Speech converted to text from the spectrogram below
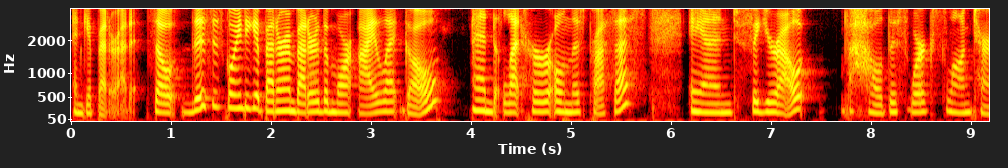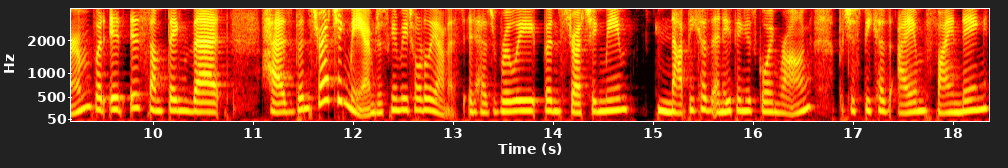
and get better at it. So this is going to get better and better the more I let go and let her own this process and figure out how this works long term, but it is something that has been stretching me. I'm just going to be totally honest. It has really been stretching me, not because anything is going wrong, but just because I am finding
